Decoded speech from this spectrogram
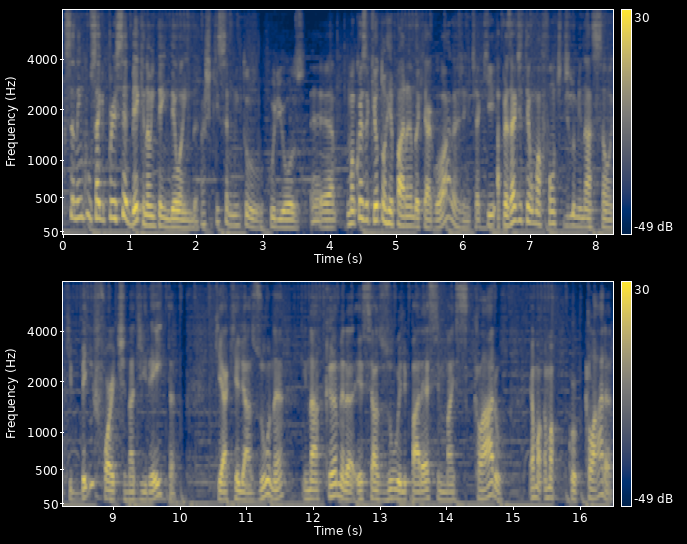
Que você nem consegue perceber que não entendeu ainda. Acho que isso é muito curioso. É, uma coisa que eu tô reparando aqui agora, gente, é que apesar de ter uma fonte de iluminação aqui bem forte na direita, que é aquele azul, né? E na câmera esse azul ele parece mais claro, é uma, é uma cor clara,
